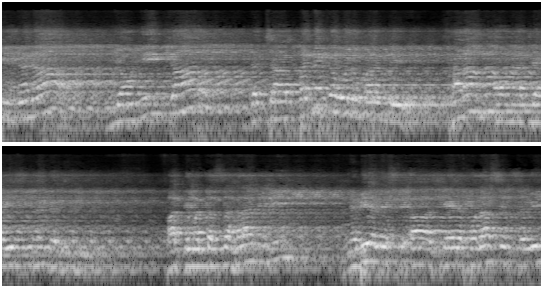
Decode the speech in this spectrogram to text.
وي نه نه یو نیک کار د چا په نه کولو باندې حرام او ناجایز نه ګرځي فاطمه الزهرا بیبي نبی علیه السلام شعر خدا سے سوي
